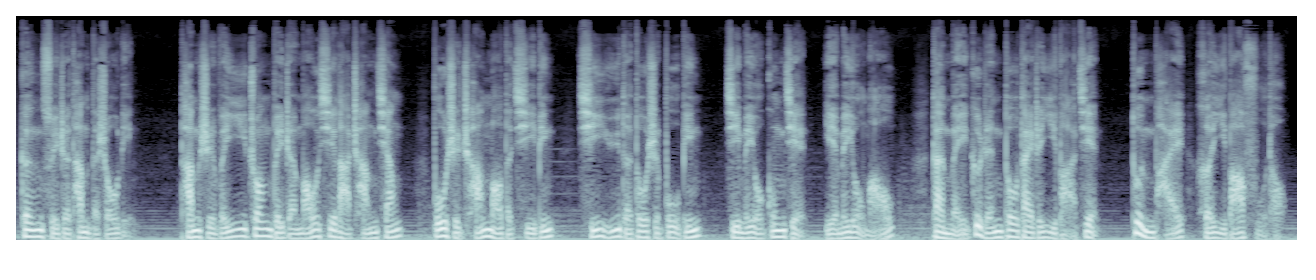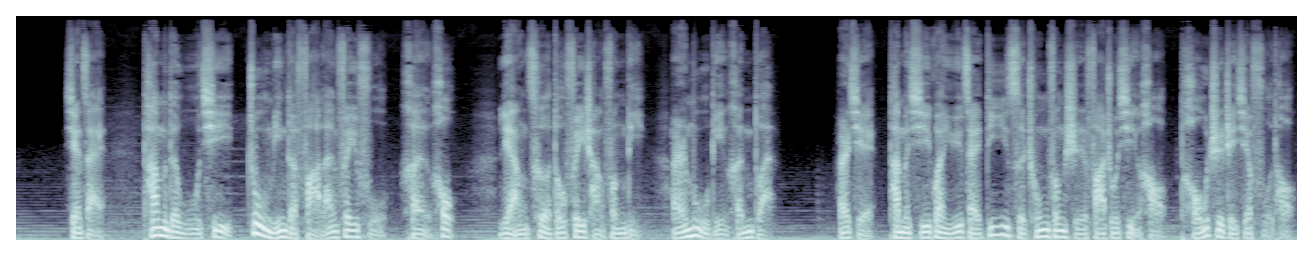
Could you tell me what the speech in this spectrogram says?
跟随着他们的首领，他们是唯一装备着毛希腊长枪、不是长矛的骑兵，其余的都是步兵，既没有弓箭，也没有矛，但每个人都带着一把剑、盾牌和一把斧头。现在，他们的武器——著名的法兰飞斧，很厚，两侧都非常锋利，而木柄很短，而且他们习惯于在第一次冲锋时发出信号，投掷这些斧头。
